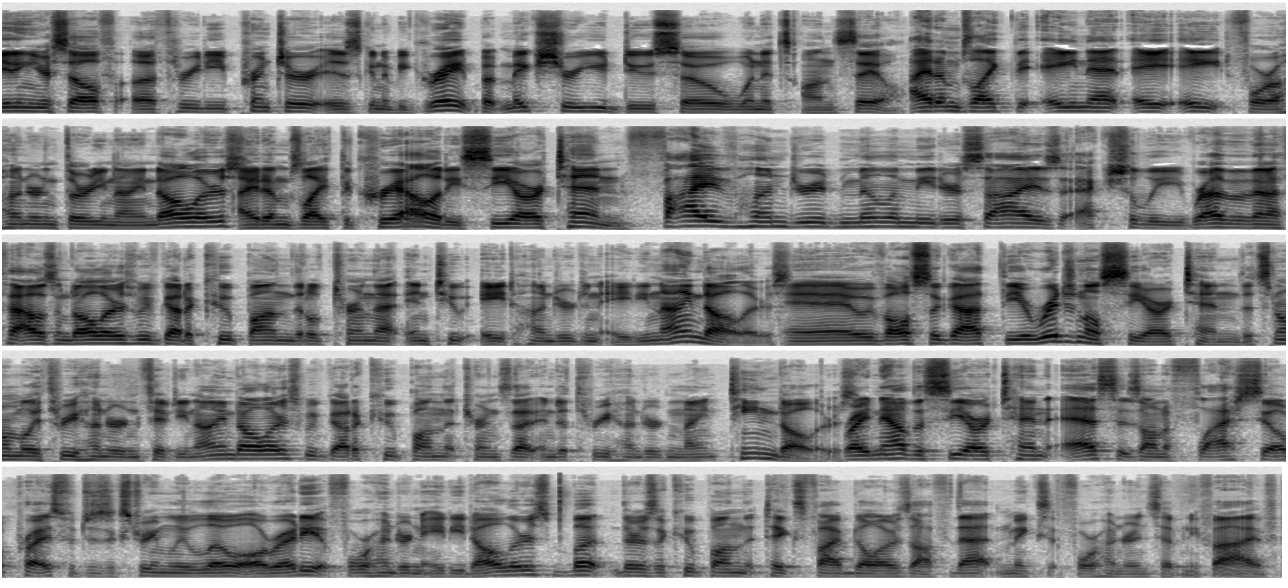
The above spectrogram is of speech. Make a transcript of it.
getting yourself a 3D printer is going to be great, but make sure you do so when it's on sale. Items like the ANET A8 for $139. Items like the Creality CR10, 500 millimeter size actually, rather than $1,000, we've got a coupon that'll turn that into $889. And we've also got the original CR10 that's normally $359. We've got a coupon that turns that into $319. Right now, the CR10S is on a flash sale price, which is extremely low already at $480, but there's a coupon that takes $5 off of that and makes it 475.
